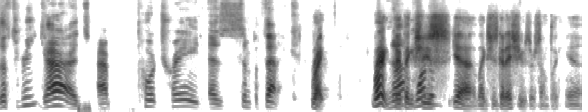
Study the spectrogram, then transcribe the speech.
the three guards are portrayed as sympathetic. Right. Right. Not I think she's of, yeah, like she's got issues or something. Yeah.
